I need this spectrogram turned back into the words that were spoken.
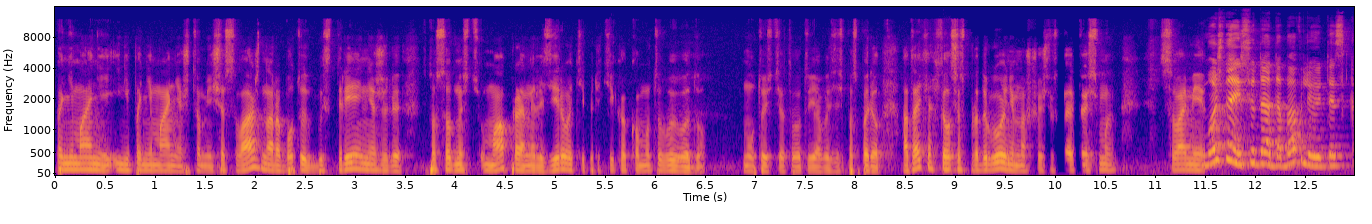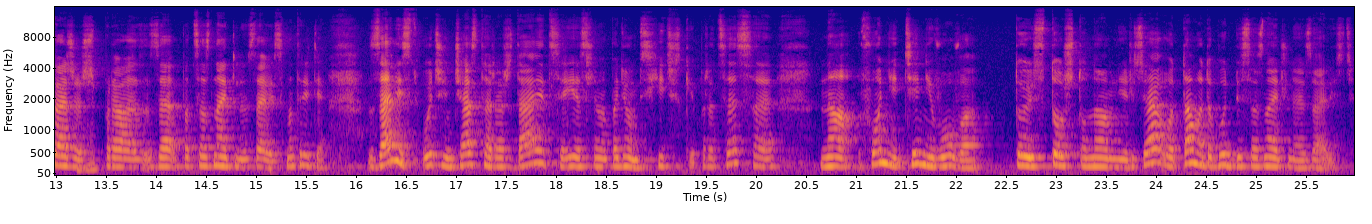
понимание и непонимание, что мне сейчас важно, работают быстрее, нежели способность ума проанализировать и прийти к какому-то выводу. Ну, то есть это вот я бы здесь поспорил. А так я хотел сейчас про другое немножко еще сказать. То есть мы с вами... Можно я сюда добавлю, и ты скажешь mm-hmm. про за, подсознательную зависть. Смотрите, зависть очень часто рождается, если мы пойдем в психические процессы, на фоне теневого то есть то, что нам нельзя, вот там это будет бессознательная зависть.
